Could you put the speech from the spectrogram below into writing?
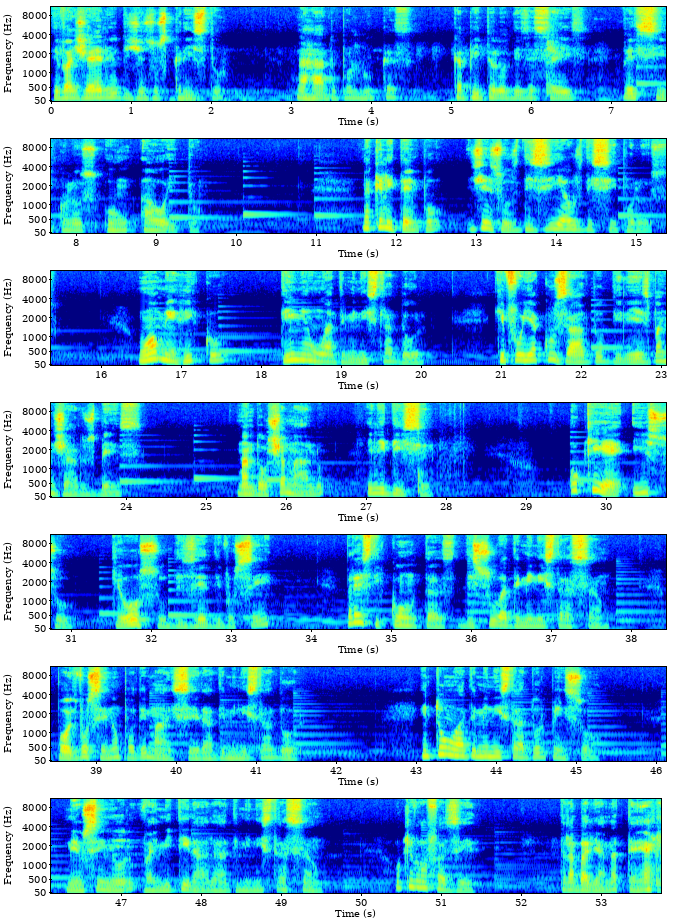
Evangelho de Jesus Cristo, narrado por Lucas, capítulo 16, versículos 1 a 8. Naquele tempo, Jesus dizia aos discípulos: Um homem rico tinha um administrador que foi acusado de lhe esbanjar os bens. Mandou chamá-lo e lhe disse: o que é isso que ouço dizer de você? Preste contas de sua administração, pois você não pode mais ser administrador. Então o administrador pensou: Meu senhor vai me tirar a administração. O que vou fazer? Trabalhar na terra?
